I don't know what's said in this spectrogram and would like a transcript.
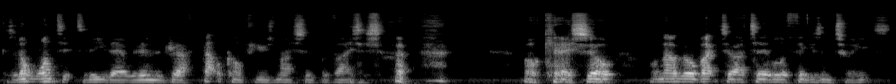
because I don't want it to be there within the draft. That'll confuse my supervisors. okay, so we'll now go back to our table of figures and tweets.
